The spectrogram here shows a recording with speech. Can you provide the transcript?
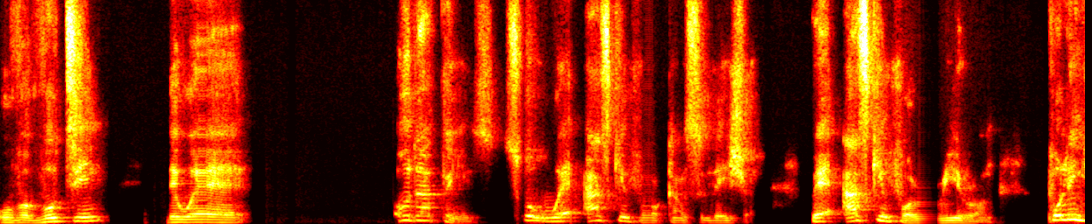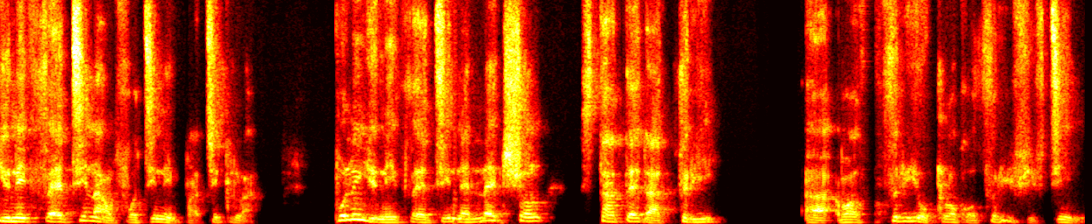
overvoting, there were other things. So we're asking for cancellation. We're asking for rerun. Polling unit 13 and 14 in particular. Polling unit 13 election started at 3, uh, about 3 o'clock or 3.15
